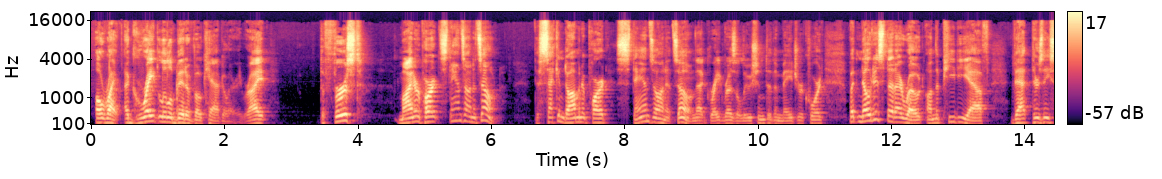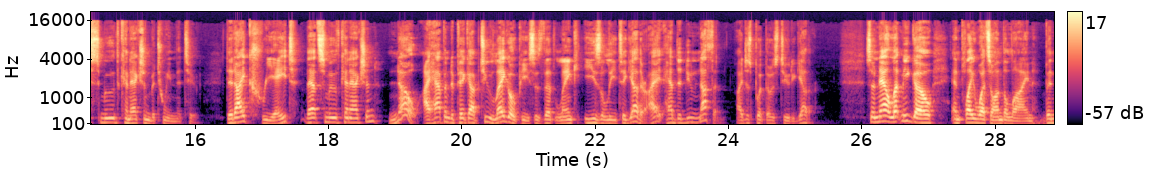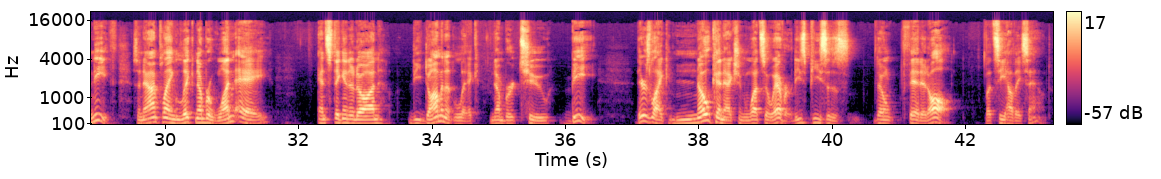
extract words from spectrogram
All right, a great little bit of vocabulary, right? The first minor part stands on its own. The second dominant part stands on its own, that great resolution to the major chord. But notice that I wrote on the PDF that there's a smooth connection between the two. Did I create that smooth connection? No, I happened to pick up two Lego pieces that link easily together. I had to do nothing. I just put those two together. So now let me go and play what's on the line beneath. So now I'm playing lick number 1A and sticking it on the dominant lick number 2B. There's like no connection whatsoever. These pieces don't fit at all. Let's see how they sound.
